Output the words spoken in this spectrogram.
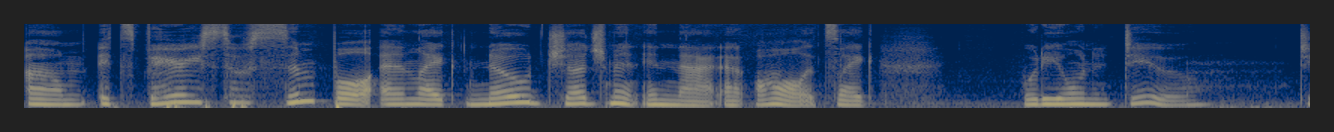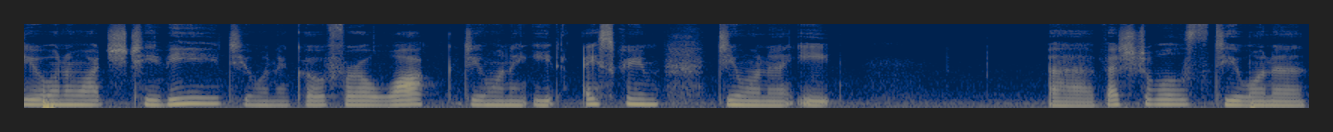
um, it's very so simple and like no judgment in that at all. It's like, what do you want to do? Do you want to watch TV? Do you want to go for a walk? Do you want to eat ice cream? Do you want to eat uh, vegetables? Do you want to,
